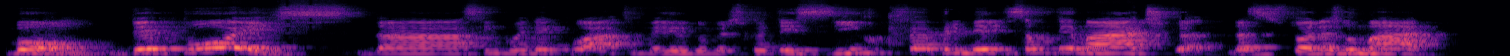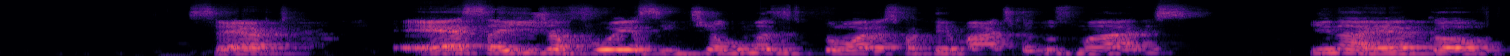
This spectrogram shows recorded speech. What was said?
Bom, depois da 54 veio o número 55, que foi a primeira edição temática das histórias do mar. Certo? Essa aí já foi assim, tinha algumas histórias com a temática dos mares, e na época eu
